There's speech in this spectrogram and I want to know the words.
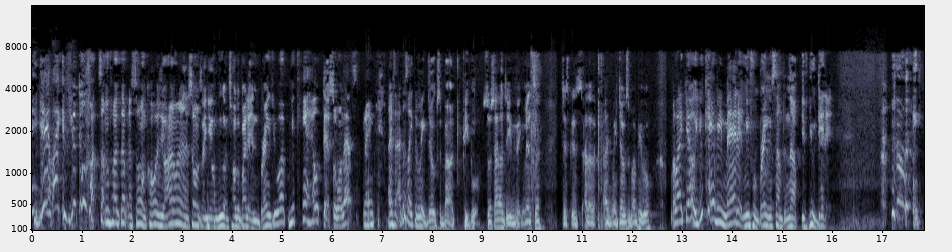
yeah, like if you do something fucked up and someone calls you, I don't know, and someone's like, "Yo, we're gonna talk about it," and brings you up, you can't help that. So when that's thing, like I said, I just like to make jokes about people. So shout out to you, Vic Mensa, just because I, like to make jokes about people. But like, yo, you can't be mad at me for bringing something up if you did it. like,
